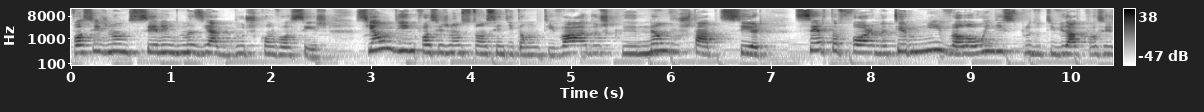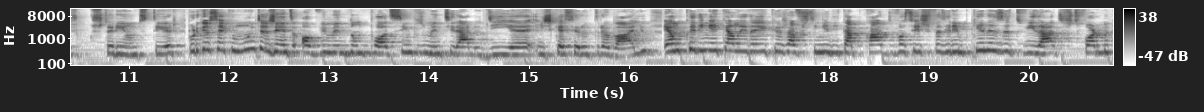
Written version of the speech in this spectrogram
vocês não serem demasiado demasiado duros com vocês. Se há um dia em que vocês não se estão a sentir tão motivados, que não vos está a apetecer de certa forma, ter o nível ou o índice de produtividade que vocês gostariam de ter, porque eu sei que muita gente, obviamente, não pode simplesmente tirar o dia e esquecer o trabalho. É um bocadinho aquela ideia que eu já vos tinha dito há bocado de vocês fazerem pequenas atividades de forma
